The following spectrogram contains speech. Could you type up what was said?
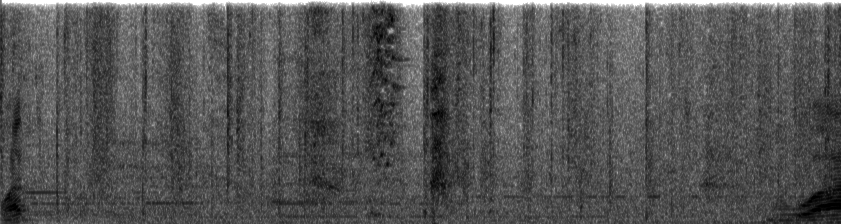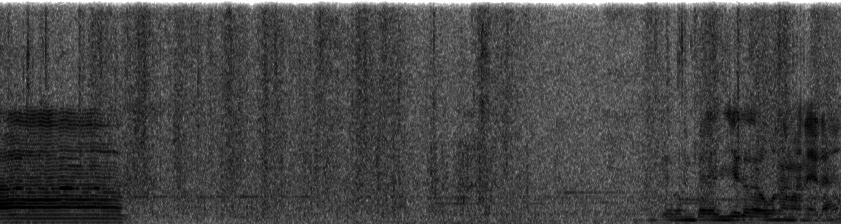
What? What? Hay que romper el hielo de alguna manera, ¿eh?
